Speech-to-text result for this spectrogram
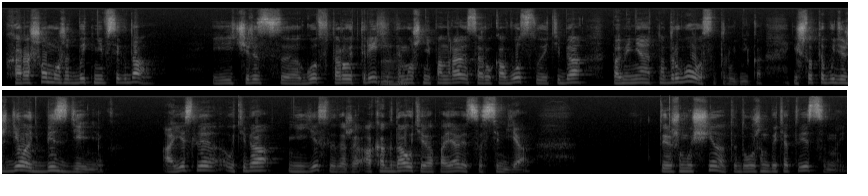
Хорошо может быть не всегда. И через э, год, второй, третий ты можешь не понравиться руководству, и тебя поменяют на другого сотрудника. И что ты будешь делать без денег? А если у тебя, не если даже, а когда у тебя появится семья? Ты же мужчина, ты должен быть ответственный.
